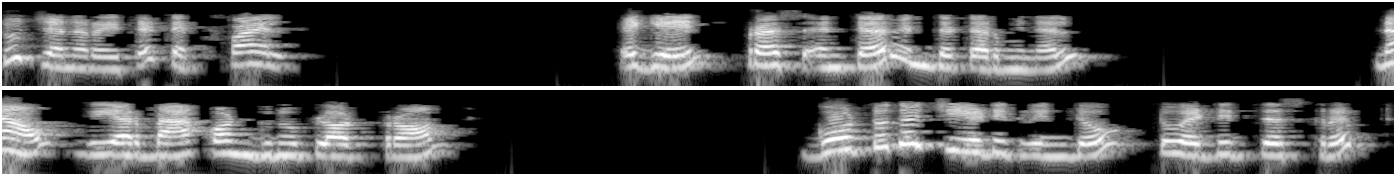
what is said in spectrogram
to generate a tex file. Again, press enter in the terminal. Now we are back on GNUplot prompt. Go to the gedit window to edit the script.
